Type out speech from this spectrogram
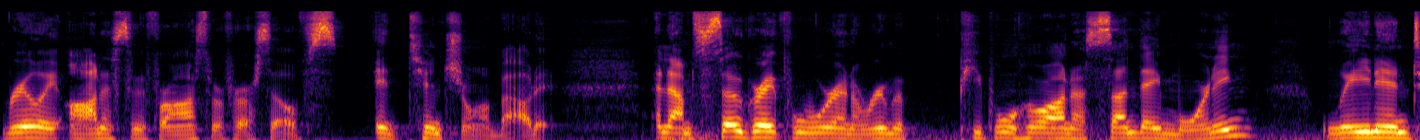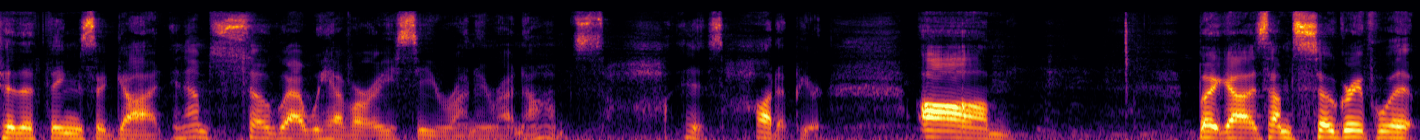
really honest, if we're honest with ourselves, intentional about it. And I'm so grateful we're in a room of people who on a Sunday morning lean into the things of God. And I'm so glad we have our AC running right now. I'm so hot. It's hot up here. Um, but guys, I'm so grateful for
